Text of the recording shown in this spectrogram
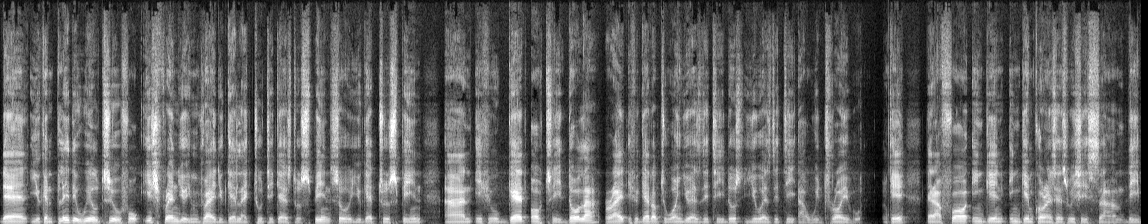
then you can play the wheel too. For each friend you invite you get like two tickets to spin. So you get to spin. And if you get up to a dollar right if you get up to one usdt those usdt are withdrawable. Okay? There are four in-game in-game currencies which is um, the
